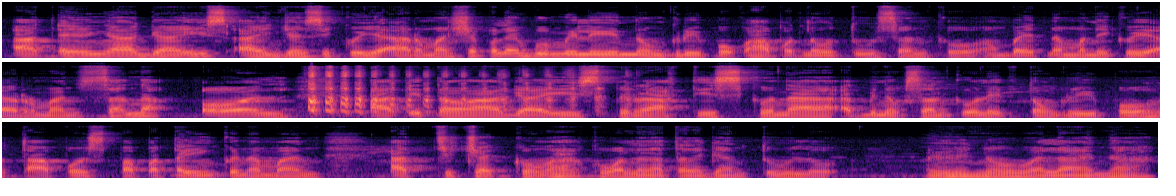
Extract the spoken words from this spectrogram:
At ayun nga guys, ayun dyan si Kuya Arman, siya pala yung bumili ng gripo kahapon na utusan ko. Ang bait naman ni Kuya Arman, sana all. At ito nga guys, practice ko na at binuksan ko ulit itong gripo. Tapos papatayin ko naman at check ko nga kung wala na talagang tulo. Ayun no, wala na.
